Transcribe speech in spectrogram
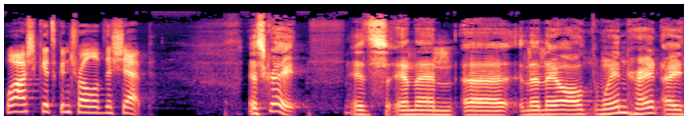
Wash gets control of the ship. It's great. It's and then uh and then they all win, right? I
